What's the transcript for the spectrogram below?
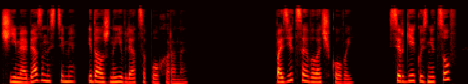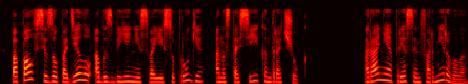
чьими обязанностями и должны являться похороны. Позиция Волочковой. Сергей Кузнецов попал в СИЗО по делу об избиении своей супруги Анастасии Кондрачук. Ранее пресса информировала,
